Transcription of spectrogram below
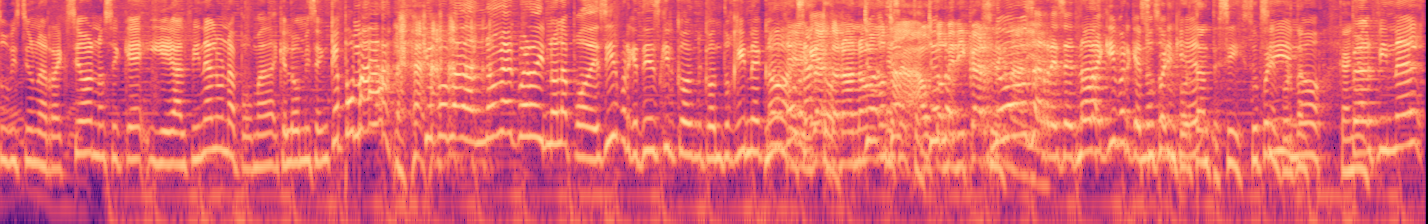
tuviste una reacción, no sé qué, y al final una pomada, que luego me dicen, ¿qué pomada? ¿Qué pomada? No me acuerdo y no la puedo decir porque tienes que ir con, con tu ginecólogo. No, exacto. Exacto, no, no Yo- vamos exacto. a Yo no- automedicarse. No, vamos a recetar aquí porque no Súper quién. importante, sí, súper Sí, importante. no. Pero al final,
